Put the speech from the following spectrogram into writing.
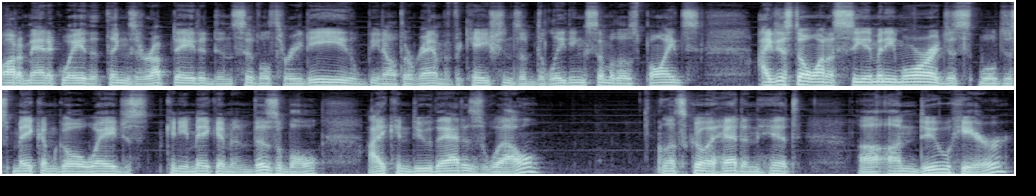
automatic way that things are updated in Civil 3D, you know, the ramifications of deleting some of those points. I just don't want to see them anymore. I just will just make them go away. Just can you make them invisible? I can do that as well. Let's go ahead and hit uh, undo here.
